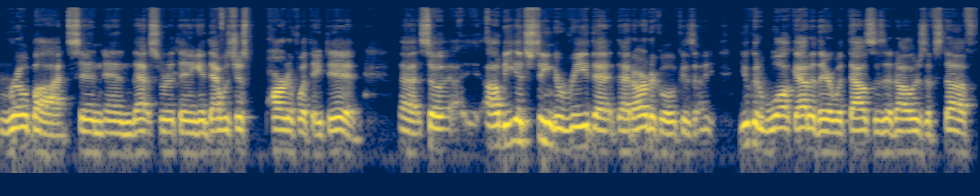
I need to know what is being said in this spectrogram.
robots and and that sort of thing, and that was just part of what they did Uh, so I'll be interesting to read that that article because you could walk out of there with thousands of dollars of stuff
